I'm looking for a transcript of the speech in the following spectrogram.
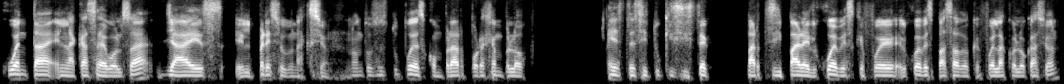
cuenta en la casa de bolsa, ya es el precio de una acción, ¿no? Entonces tú puedes comprar, por ejemplo, este, si tú quisiste participar el jueves, que fue el jueves pasado, que fue la colocación,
